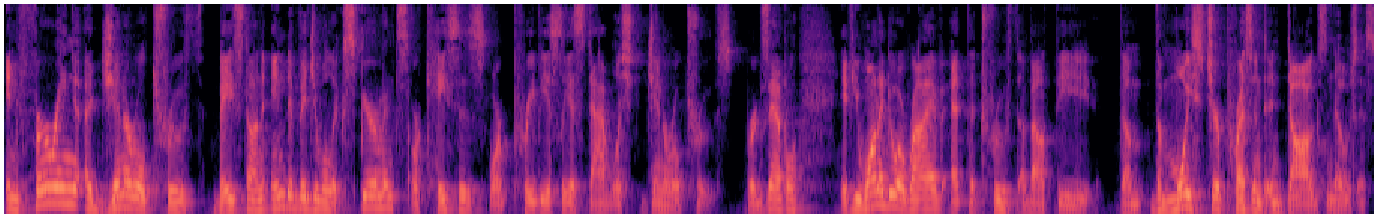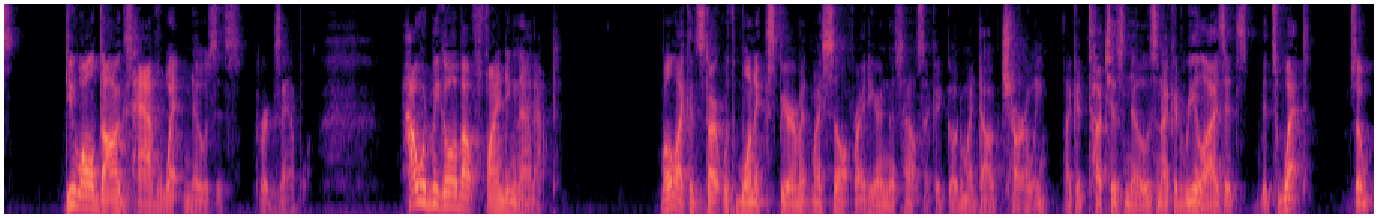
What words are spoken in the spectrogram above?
inferring a general truth based on individual experiments or cases or previously established general truths. For example, if you wanted to arrive at the truth about the, the, the moisture present in dogs' noses, Do all dogs have wet noses, for example? How would we go about finding that out? Well, I could start with one experiment myself right here in this house. I could go to my dog Charlie. I could touch his nose and I could realize it's it's wet. So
